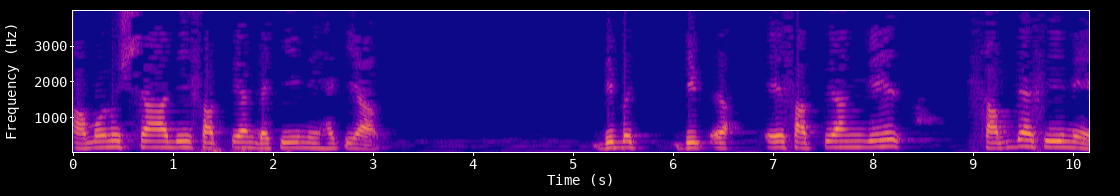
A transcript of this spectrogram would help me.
අමනුෂ්‍යාදී සත්‍යයන් දැකීමේ හැකියාව දිබ්බ ඒ සත්‍යයන්ගේ ශබ්ද ඇසීමේ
